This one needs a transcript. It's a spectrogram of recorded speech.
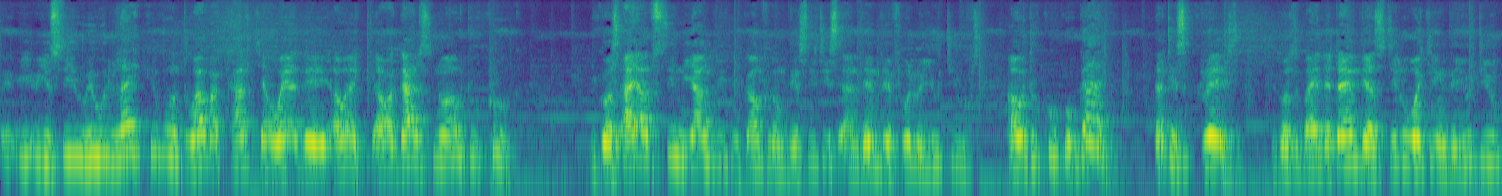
you, see, we would like even to have a culture where the, our, our girls know how to cook. Because I have seen young people come from the cities and then they follow YouTube's how to cook ugali. That is crazy. Because by the time they are still watching the YouTube,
